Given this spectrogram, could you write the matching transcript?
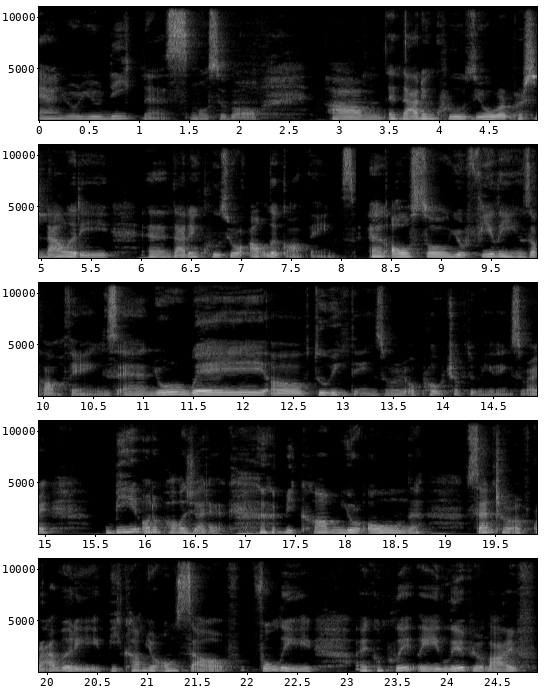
and your uniqueness, most of all. Um, and that includes your personality and that includes your outlook on things and also your feelings about things and your way of doing things or approach of doing things right? Be unapologetic. Become your own center of gravity. Become your own self fully and completely. Live your life.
